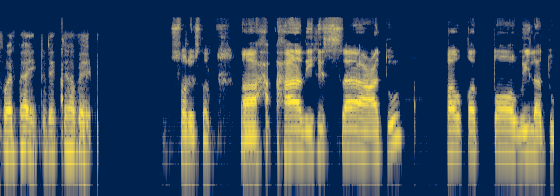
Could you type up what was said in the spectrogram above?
ফুয়াদ ভাই একটু দেখতে হবে। সরি উস্তাদ হাদিহি সাআতু ফাওকা তাওিলাতু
